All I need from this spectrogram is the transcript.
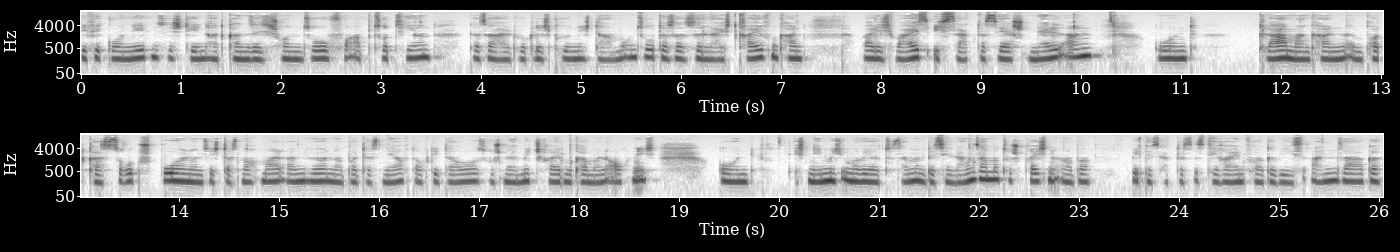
die Figur neben sich stehen hat, kann sich schon so vorab sortieren, dass er halt wirklich König, Dame und so, dass er sie leicht greifen kann. Weil ich weiß, ich sage das sehr schnell an und klar, man kann im Podcast zurückspulen und sich das nochmal anhören, aber das nervt auf die Dauer. So schnell mitschreiben kann man auch nicht. Und ich nehme mich immer wieder zusammen, ein bisschen langsamer zu sprechen, aber wie gesagt, das ist die Reihenfolge, wie ich es ansage.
